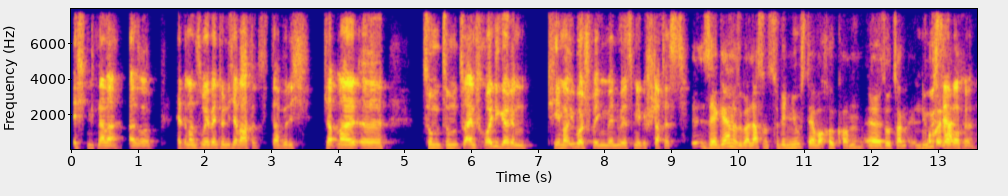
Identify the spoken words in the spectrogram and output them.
echt ein Knaller. Also hätte man so eventuell nicht erwartet. Da würde ich glatt mal äh, zum, zum, zu einem freudigeren Thema überspringen, wenn du es mir gestattest. Sehr gerne sogar. Lass uns zu den News der Woche kommen, äh, sozusagen. News Woche der Woche.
